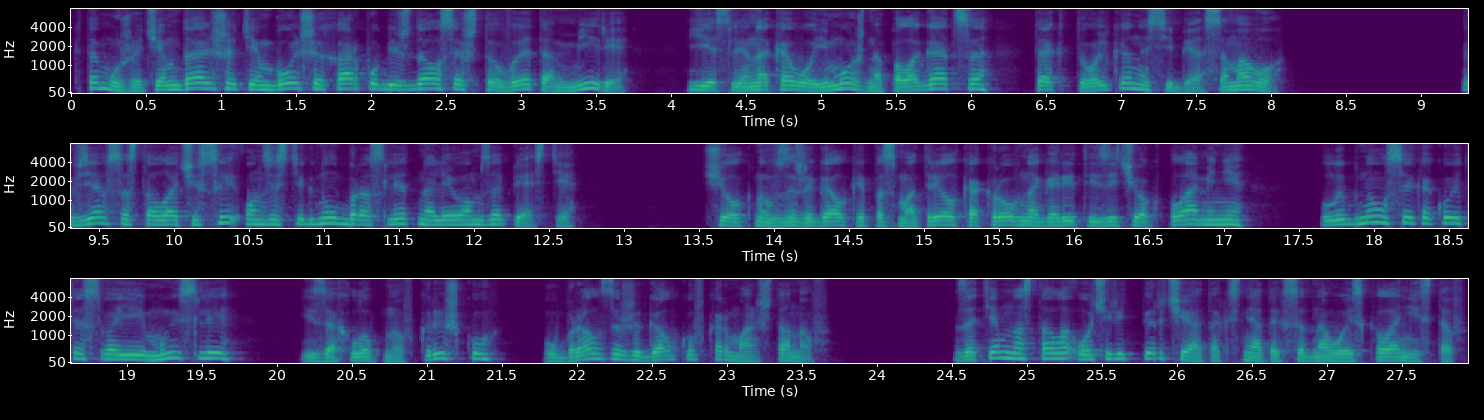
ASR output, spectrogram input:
К тому же, чем дальше, тем больше Харп убеждался, что в этом мире, если на кого и можно полагаться, так только на себя самого. Взяв со стола часы, он застегнул браслет на левом запястье. Щелкнув зажигалкой, посмотрел, как ровно горит язычок пламени, улыбнулся какой-то своей мысли и, захлопнув крышку, убрал зажигалку в карман штанов. Затем настала очередь перчаток, снятых с одного из колонистов.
